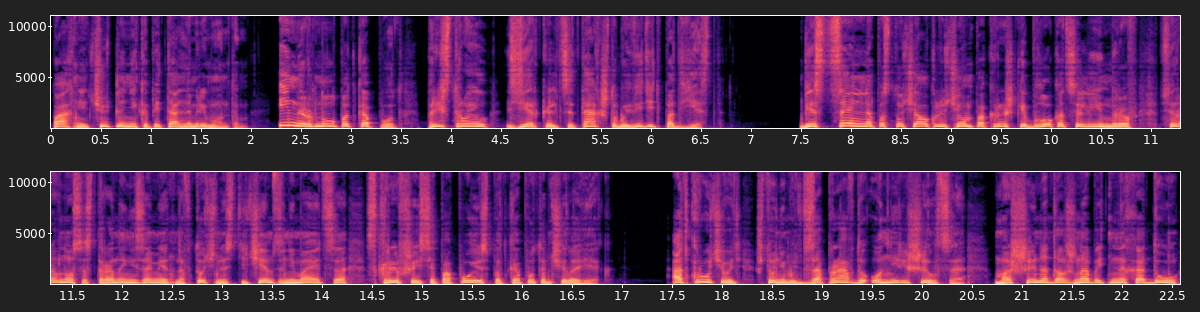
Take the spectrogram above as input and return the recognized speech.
пахнет чуть ли не капитальным ремонтом, и нырнул под капот, пристроил зеркальце так, чтобы видеть подъезд. Бесцельно постучал ключом по крышке блока цилиндров, все равно со стороны незаметно в точности, чем занимается скрывшийся по пояс под капотом человек. Откручивать что-нибудь в заправду он не решился. Машина должна быть на ходу,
